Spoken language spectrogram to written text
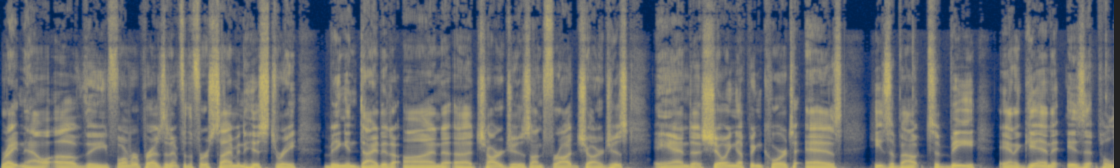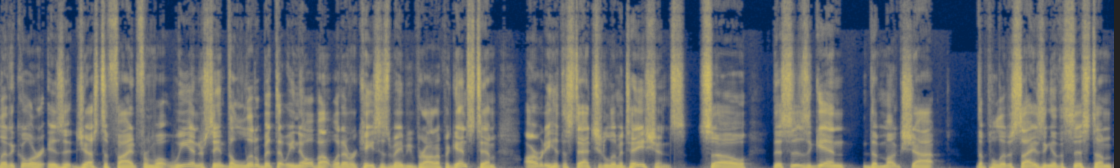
right now of the former president for the first time in history being indicted on uh, charges, on fraud charges, and uh, showing up in court as he's about to be. And again, is it political or is it justified from what we understand? The little bit that we know about whatever cases may be brought up against him already hit the statute of limitations. So this is, again, the mugshot the politicizing of the system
